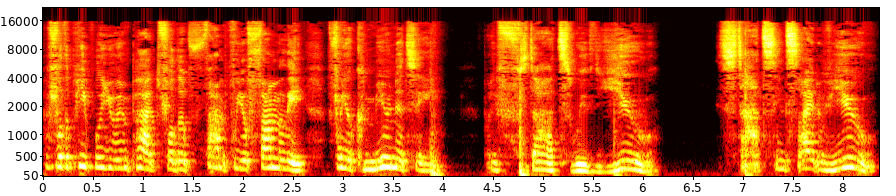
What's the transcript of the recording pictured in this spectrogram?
but for the people you impact, for the fam for your family, for your community. But it starts with you. It starts inside of you.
